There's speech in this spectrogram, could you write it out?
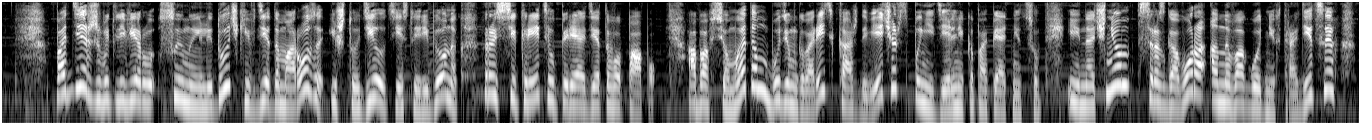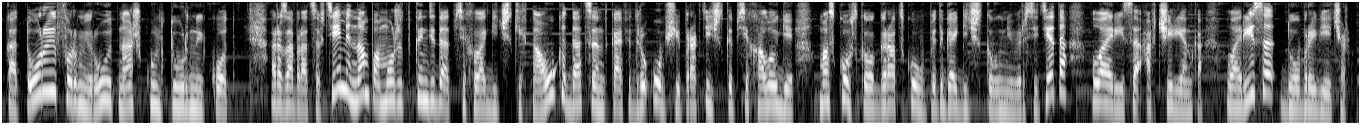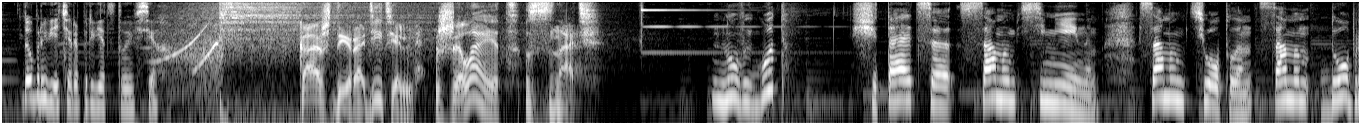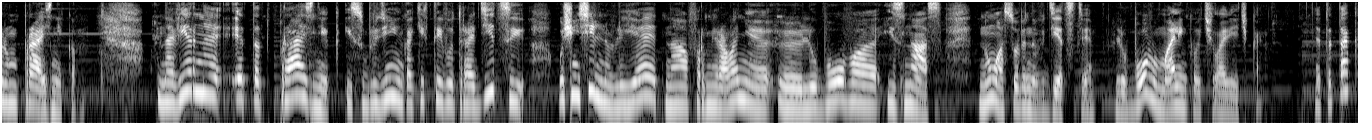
Поддерживать ли веру сына или дочки в Деда Мороза и что делать, если ребенок рассекретил переодетого папу? Обо всем этом будем говорить каждый вечер с понедельника по пятницу. И начнем с разговора о новогодних традициях, которые формируют наш культурный код. Разобраться в теме нам поможет кандидат психологических наук, доцент кафедры общей практической психологии Московского городского педагогического университета Лариса Овчаренко. Лариса, добрый вечер. Добрый вечер и приветствую всех. Каждый родитель желает знать. Новый год считается самым семейным, самым теплым, самым добрым праздником. Наверное, этот праздник и соблюдение каких-то его традиций очень сильно влияет на формирование э, любого из нас, ну, особенно в детстве, любого маленького человечка. Это так?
